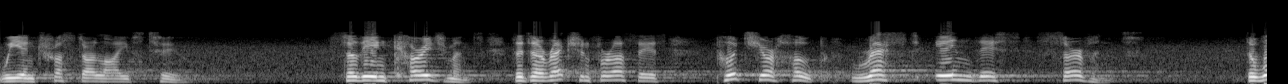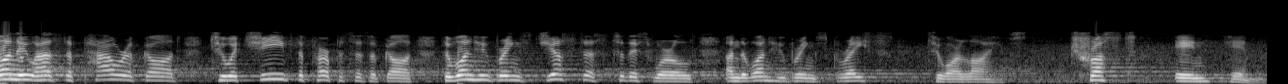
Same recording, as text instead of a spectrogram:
we entrust our lives to. So the encouragement, the direction for us is put your hope, rest in this servant. The one who has the power of God to achieve the purposes of God. The one who brings justice to this world and the one who brings grace to our lives. Trust in Him.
